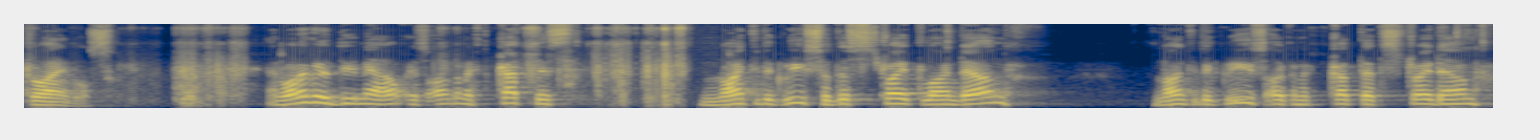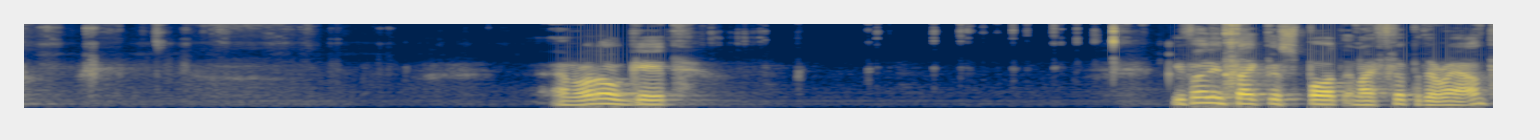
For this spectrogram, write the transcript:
triangles. And what I'm going to do now is I'm going to cut this 90 degrees. So this straight line down, 90 degrees, I'm going to cut that straight down. And what I'll get If I then take this part and I flip it around,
